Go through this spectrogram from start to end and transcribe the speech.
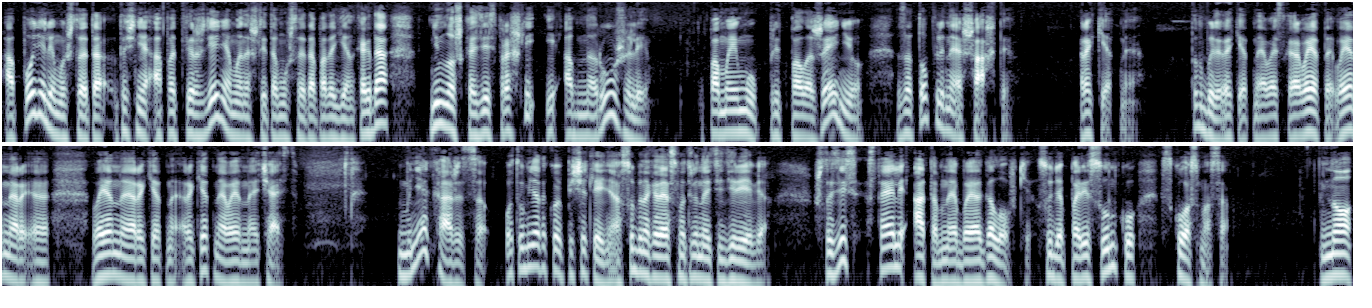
А поняли мы, что это, точнее, а подтверждение мы нашли тому, что это патоген, когда немножко здесь прошли и обнаружили, по моему предположению, затопленные шахты ракетные. Тут были ракетные войска, военная, военная, э, военная ракетная, ракетная военная часть мне кажется, вот у меня такое впечатление, особенно когда я смотрю на эти деревья, что здесь стояли атомные боеголовки, судя по рисунку с космоса. Но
